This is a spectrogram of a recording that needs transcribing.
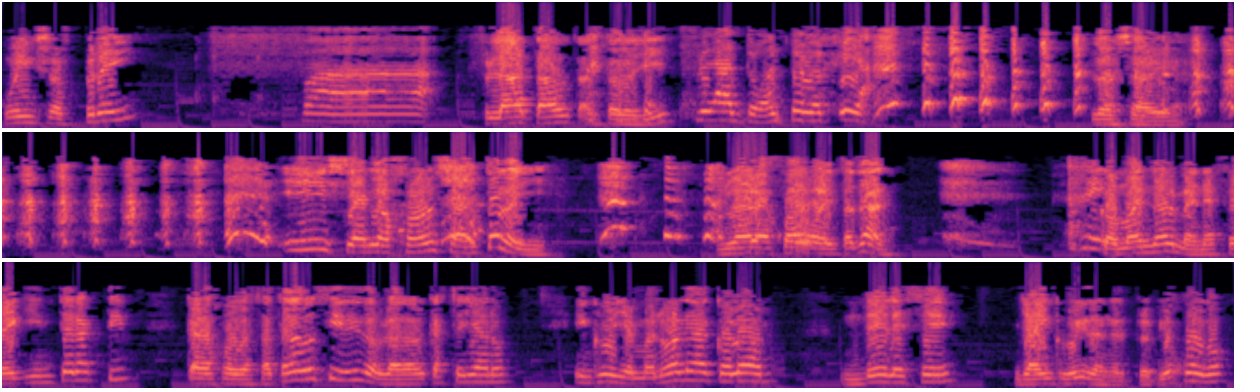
Wings of Prey, Fa... Flat Out Anthology, Flato, antología. lo sabía, y Sherlock Holmes Anthology. Nueve juegos en total. Ay, Como es norma en FX Interactive, cada juego está traducido y doblado al castellano, incluyen manuales a color, DLC, ya incluido en el propio juego,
